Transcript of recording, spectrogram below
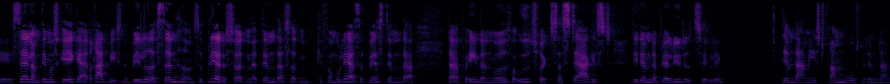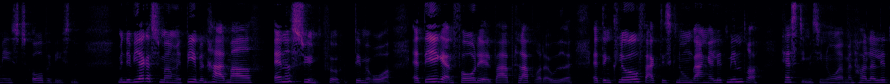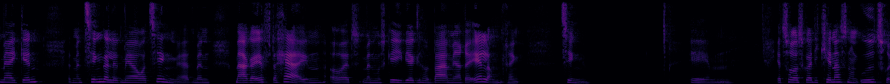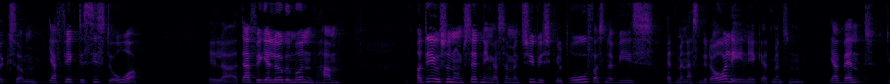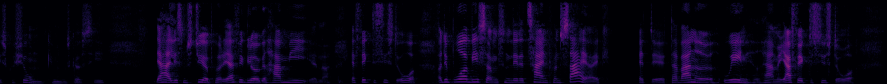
Øh, selvom det måske ikke er et retvisende billede af sandheden, så bliver det sådan, at dem, der sådan kan formulere sig bedst, dem, der, der på en eller anden måde får udtrykt sig stærkest, det er dem, der bliver lyttet til. Ikke? Dem, der er mest frembrusende, dem, der er mest overbevisende. Men det virker som om, at Bibelen har et meget andet syn på det med ord. At det ikke er en fordel bare at plapre derud af. At den kloge faktisk nogle gange er lidt mindre hastig med sine ord. At man holder lidt mere igen. At man tænker lidt mere over tingene. At man mærker efter herinde. Og at man måske i virkeligheden bare er mere reel omkring tingene. Øhm, jeg tror også godt, I kender sådan nogle udtryk som, jeg fik det sidste ord. Eller, der fik jeg lukket munden på ham. Og det er jo sådan nogle sætninger, som man typisk vil bruge for sådan at vise, at man er sådan lidt overlegen, ikke? At man sådan, jeg vandt diskussionen, kan man måske også sige. Jeg har ligesom styr på det. Jeg fik lukket ham i, eller jeg fik det sidste ord. Og det bruger vi som sådan lidt et tegn på en sejr, ikke? At øh, der var noget uenighed her, men jeg fik det sidste ord.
